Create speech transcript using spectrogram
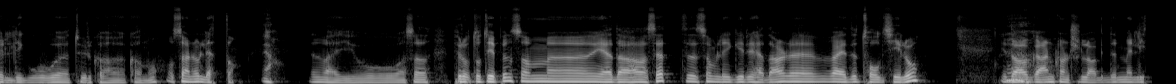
veldig god eh, turkano. Og så er den jo lett, da. Den veier jo Altså, prototypen som eh, jeg da har sett, som ligger i Heddal, eh, veide 12 kilo. I dag er den kanskje lagd med litt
